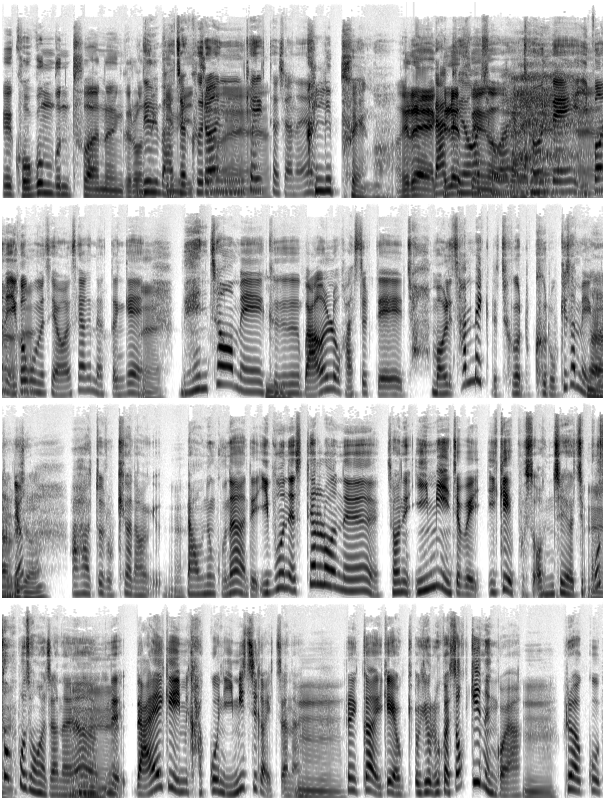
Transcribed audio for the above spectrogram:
그게 고군분투하는 그런 늘 느낌이 맞아 있죠. 그런 예. 캐릭터잖아요. 클리프행어. 그래, 나 그 영화. 좋아해. 그래. 저 근데 예, 이번에 이거 예. 보면서 영화 생각났던 게 예. 맨 처음에 음. 그 마을로 갔을 때 저 멀리 산맥 저거 그 로키 아, 산맥이거든요. 아 또 로키가 나오, 예. 나오는구나. 근데 이분의 스텔론은 저는 이미 이제 왜 이게 벌써 언제예요? 지금 예. 뽀송뽀송하잖아요. 예. 근데 나에게 이미 갖고 온 이미지가 있잖아요. 음. 그러니까 이게 여기 여기가 섞이는 거야. 음. 그래갖고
